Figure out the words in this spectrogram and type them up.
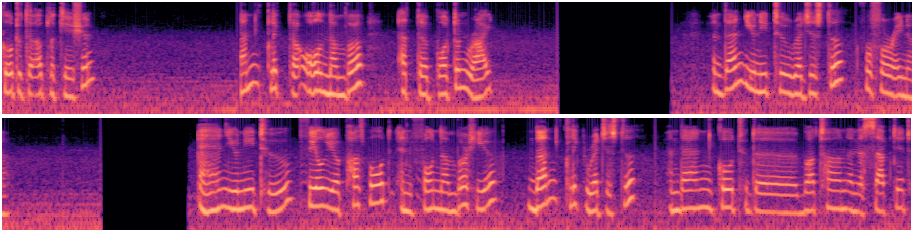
go to the application and click the all number at the bottom right and then you need to register for foreigner. And you need to fill your passport and phone number here. Then click register and then go to the button and accept it.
